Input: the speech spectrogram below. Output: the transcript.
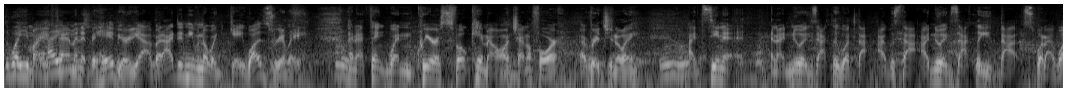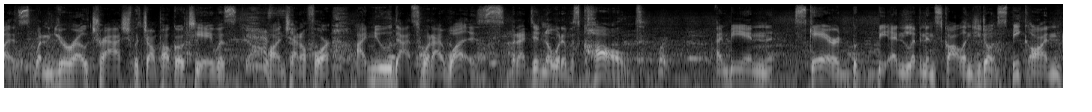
the way you behaved. my behaved. effeminate behavior, yeah, but I didn't even know what gay was really. Hmm. And I think when Queer as Folk came out on Channel 4 originally, mm-hmm. I'd seen it and I knew exactly what that I was that. I knew exactly that's what I was. When Euro Trash with Jean Paul Gaultier was on Channel 4, I knew that's what I was, but I didn't know what it was called and being scared and living in Scotland, you don't speak on.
